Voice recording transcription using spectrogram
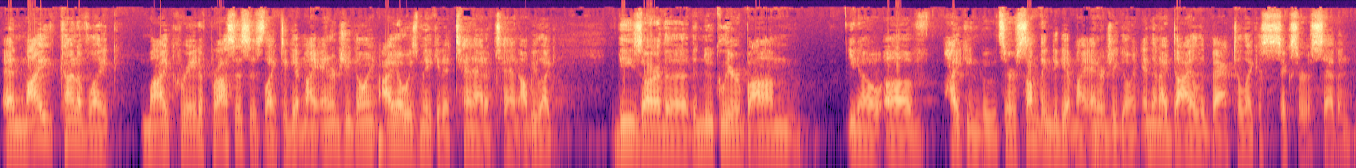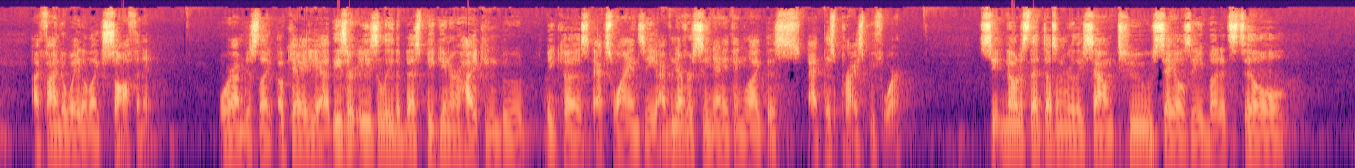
And my kind of like my creative process is like to get my energy going. I always make it a 10 out of 10. I'll be like, these are the, the nuclear bomb, you know, of hiking boots or something to get my energy going. And then I dial it back to like a six or a seven. I find a way to like soften it where I'm just like, okay, yeah, these are easily the best beginner hiking boot because X, Y, and Z. I've never seen anything like this at this price before. See, notice that doesn't really sound too salesy, but it's still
